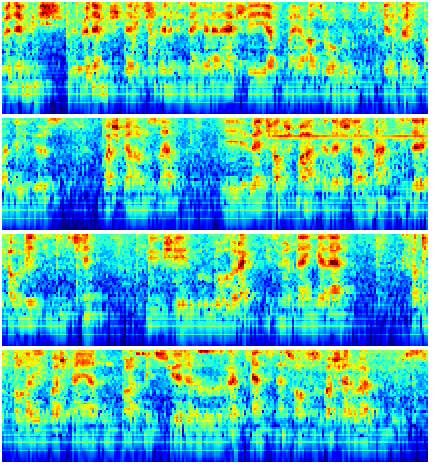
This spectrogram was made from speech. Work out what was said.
Ödemiş ve ödemişler için elimizden gelen her şeyi yapmaya hazır olduğumuzu bir kez daha ifade ediyoruz. Başkanımıza e, ve çalışma arkadaşlarına bizleri kabul ettiği için Büyükşehir grubu olarak İzmir'den gelen Kadın Kolları İl Başkan Yardımcı Konak Meclis üyeleri olarak kendisine sonsuz başarılar diliyoruz.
